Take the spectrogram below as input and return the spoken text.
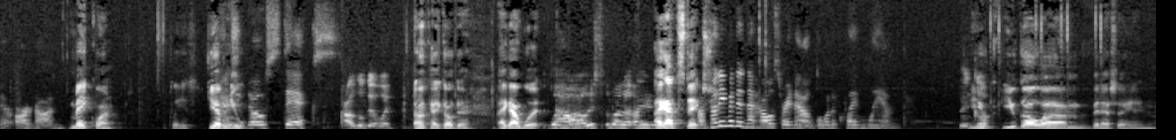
There are none. Make one, please. Do you have There's any? no sticks. I'll go get wood. Okay, go get. I got wood. Wow, there's a lot of iron. I got sticks. I'm not even in the house right now. I'm going to claim land. Then You go. you go, um, Vanessa, and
